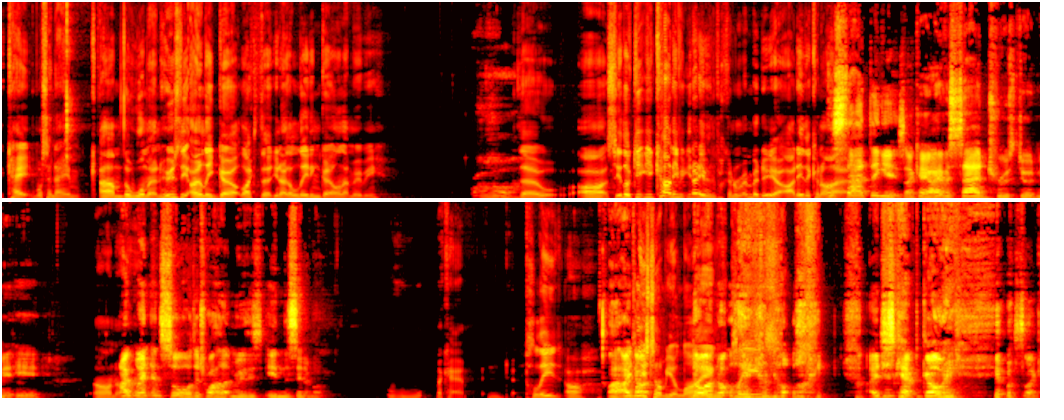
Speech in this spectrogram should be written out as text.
okay. What's her name? Um, the woman who's the only girl, like the you know the leading girl in that movie. Oh. The oh, see, look, you, you can't even you don't even fucking remember, do you? I neither can I. The sad thing is, okay, I have a sad truth to admit here. oh no, I went and saw the Twilight movies in the cinema. Okay, please. Oh, I, I know. please tell me you're lying. no, I'm not lying. Please. I'm not lying. I just kept going. it was like,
